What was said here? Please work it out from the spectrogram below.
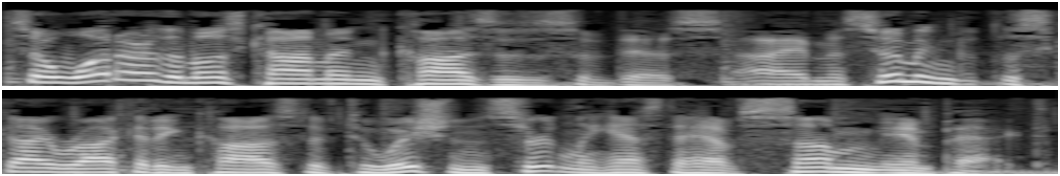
So what are the most common causes of this? I'm assuming that the skyrocketing cost of tuition certainly has to have some impact.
